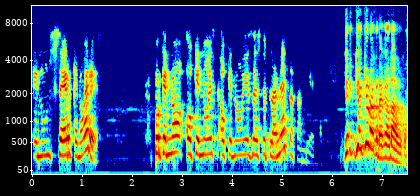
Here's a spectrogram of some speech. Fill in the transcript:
en un ser que no eres? Porque no, o que no es, o que no es de este planeta también. Yo, yo quiero agregar algo.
